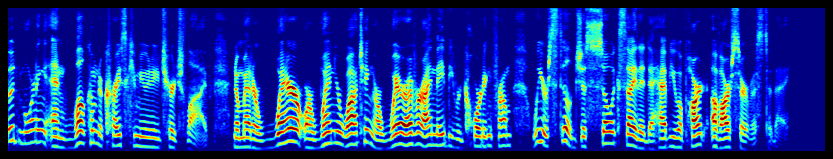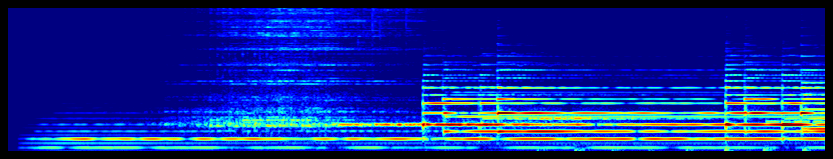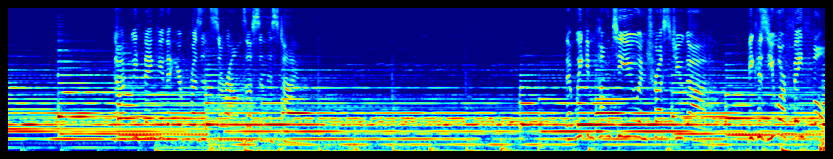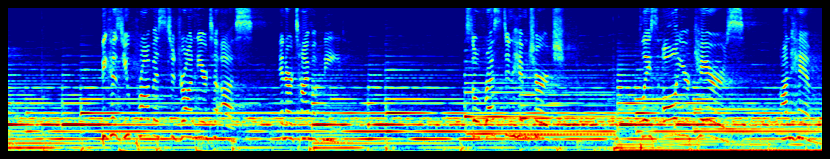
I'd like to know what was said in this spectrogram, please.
Good morning and welcome to Christ Community Church Live. No matter where or when you're watching or wherever I may be recording from, we are still just so excited to have you a part of our service today. in our time of need. So rest in Him, church. Place all your cares on Him.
